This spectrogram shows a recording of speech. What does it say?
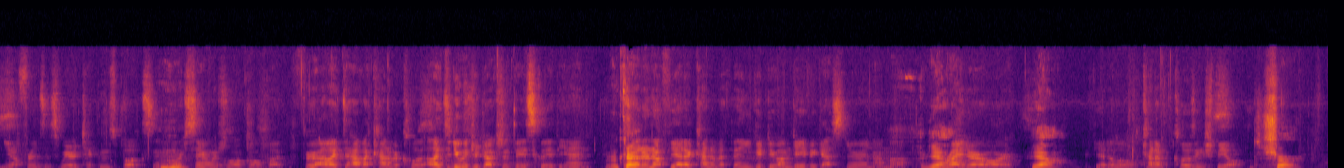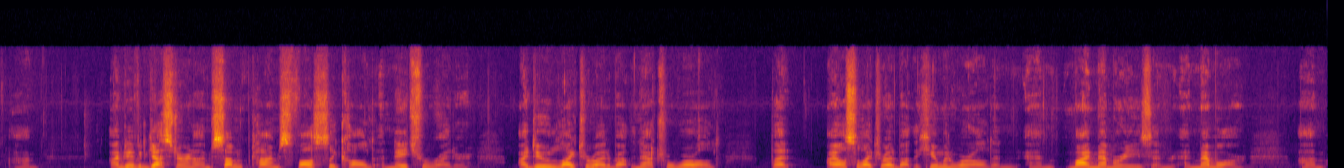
you know for instance we are Titcomb's Books and mm-hmm. we're Sandwich Local but for, I like to have a kind of a close I like to do introductions basically at the end. Okay. So I don't know if you had a kind of a thing you could do. I'm David Gessner and I'm a, yeah. writer or yeah. If you had a little kind of closing spiel. Sure. Um, I'm David Gessner and I'm sometimes falsely called a nature writer. I do like to write about the natural world, but I also like to write about the human world and, and my memories and, and memoir. Um,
